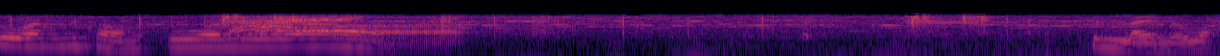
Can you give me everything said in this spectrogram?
ตัวสองตัวเลยอะเป็นไรไหมวะ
